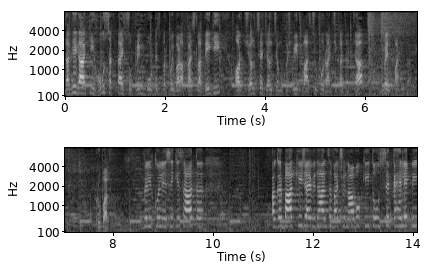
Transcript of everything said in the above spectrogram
लगेगा कि हो सकता है सुप्रीम कोर्ट इस पर कोई बड़ा फैसला देगी और जल्द से जल्द जम्मू कश्मीर वासियों को राज्य का दर्जा मिल पाएगा। रूपाली। बिल्कुल, इसी के साथ अगर बात की जाए विधानसभा चुनावों की तो उससे पहले भी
